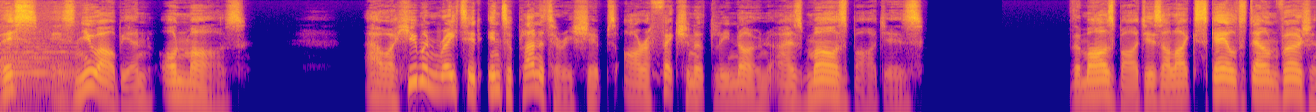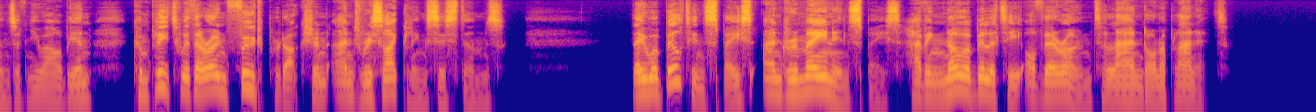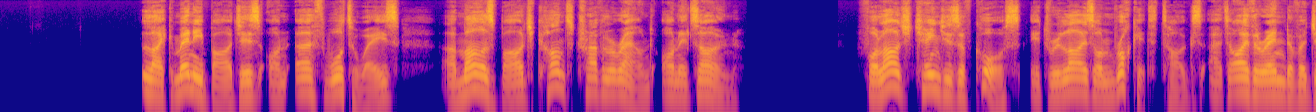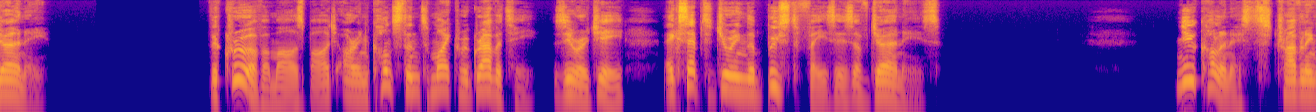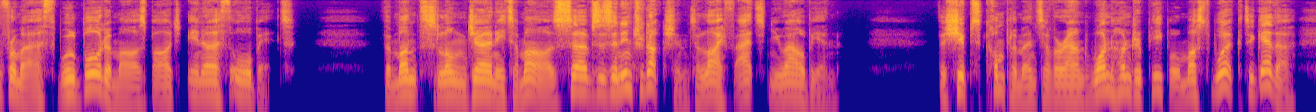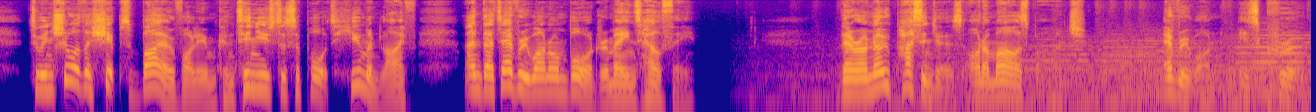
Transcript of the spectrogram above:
This is New Albion on Mars. Our human-rated interplanetary ships are affectionately known as Mars barges. The Mars barges are like scaled-down versions of New Albion, complete with their own food production and recycling systems. They were built in space and remain in space, having no ability of their own to land on a planet. Like many barges on Earth waterways, a Mars barge can't travel around on its own. For large changes of course, it relies on rocket tugs at either end of a journey. The crew of a Mars barge are in constant microgravity, zero G, except during the boost phases of journeys. New colonists travelling from Earth will board a Mars barge in Earth orbit. The months long journey to Mars serves as an introduction to life at New Albion. The ship's complement of around 100 people must work together to ensure the ship's bio-volume continues to support human life and that everyone on board remains healthy. There are no passengers on a Mars barge. Everyone is crew.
